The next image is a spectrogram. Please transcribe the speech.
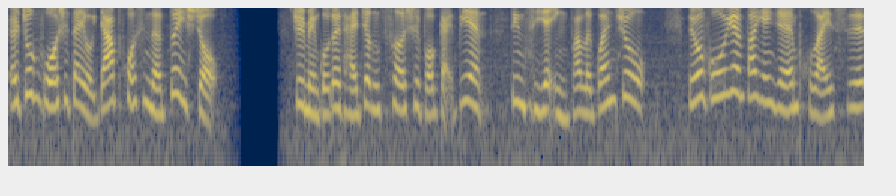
而中国是带有压迫性的对手。至于美国对台政策是否改变，近期也引发了关注。美国国务院发言人普莱斯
